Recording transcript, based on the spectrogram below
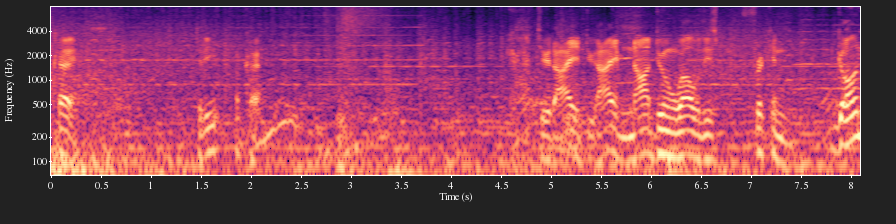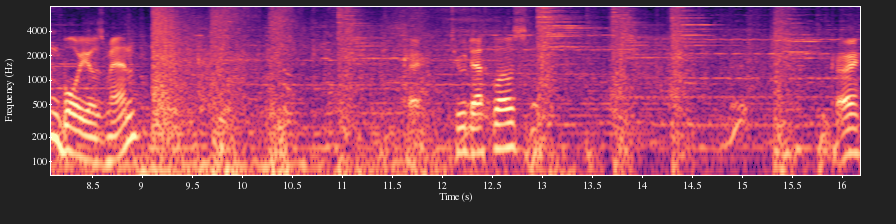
Okay. Did he? Okay. God, dude, I, dude, I am not doing well with these freaking gun boyos, man. Okay. Two death blows. Okay.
